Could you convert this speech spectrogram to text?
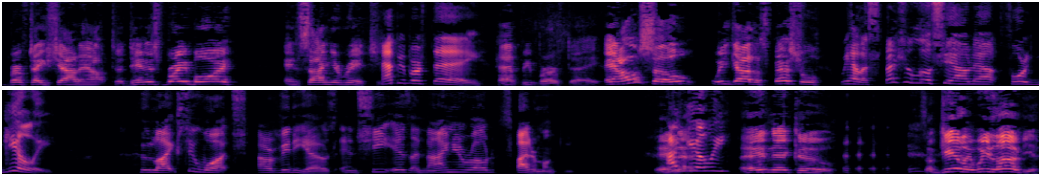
birthday shout out to Dennis Brayboy and Sonia Ritchie. Happy birthday. Happy birthday! And also, we got a special. We have a special little shout out for Gilly, who likes to watch our videos, and she is a nine year old spider monkey. Isn't Hi, that- Gilly. Isn't that cool? so, Gilly, we love you.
